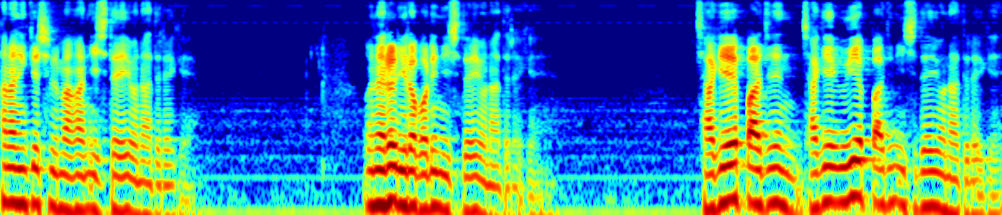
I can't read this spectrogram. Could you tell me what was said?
하나님께 실망한 이 시대의 요나들에게 은혜를 잃어버린 이 시대의 요나들에게 자기에 빠진 자기의 의에 빠진 이 시대의 요나들에게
